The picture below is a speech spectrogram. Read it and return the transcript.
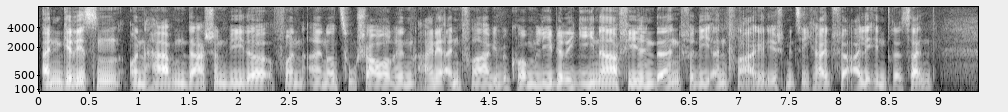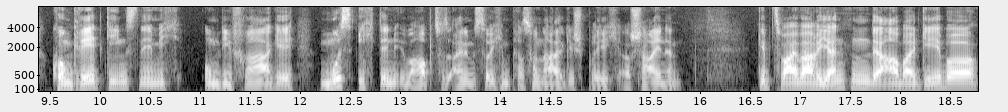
angerissen und haben da schon wieder von einer Zuschauerin eine Anfrage bekommen. Liebe Regina, vielen Dank für die Anfrage, die ist mit Sicherheit für alle interessant. Konkret ging es nämlich um die Frage, muss ich denn überhaupt zu einem solchen Personalgespräch erscheinen? gibt zwei Varianten. Der Arbeitgeber,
